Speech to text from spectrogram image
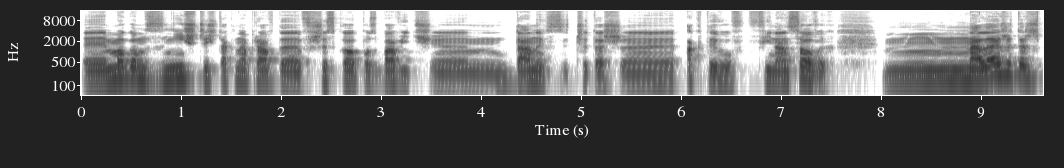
e, mogą zniszczyć tak naprawdę wszystko, pozbawić danych czy też e, aktywów finansowych. Mm, należy też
